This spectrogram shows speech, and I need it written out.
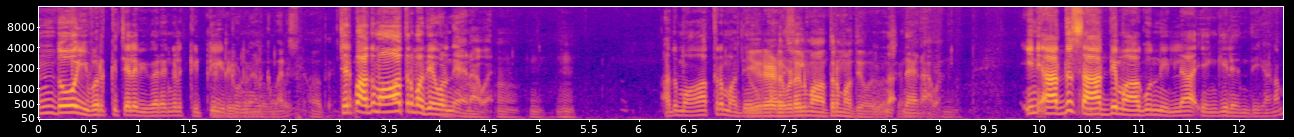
എന്തോ ഇവർക്ക് ചില വിവരങ്ങൾ കിട്ടിയിട്ടുണ്ടെന്ന് എനിക്ക് മനസ്സിലാവും ചിലപ്പോൾ അത് മാത്രം അതേപോലെ നേരാവാൻ. അത് മാത്രം ഒരു മാത്രം മതി നേരാവാൻ. ഇനി അത് സാധ്യമാകുന്നില്ല എങ്കിൽ എന്ത് ചെയ്യണം?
